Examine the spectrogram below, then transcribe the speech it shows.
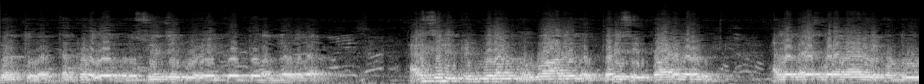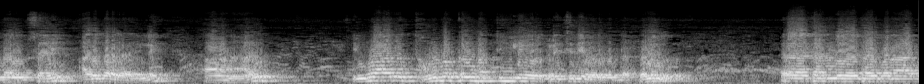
மருத்துவர் தற்பொழுது ஒரு சுயேட்சை குழுவை கேட்டு வந்த ஒருவர் அரசியலின் பின்புறம் எவ்வாறு எப்படி செயற்பாடுகள் அல்லது வயசுபரவாகளை கொண்டு வந்தாலும் சரி அது பரவாயில்லை ஆனால் இவ்வாறு தமிழ் மக்கள் மத்தியிலே ஒரு பிரச்சனை வருகின்ற பொழுது அஹ், தன்னுடைய தகப்பனார்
